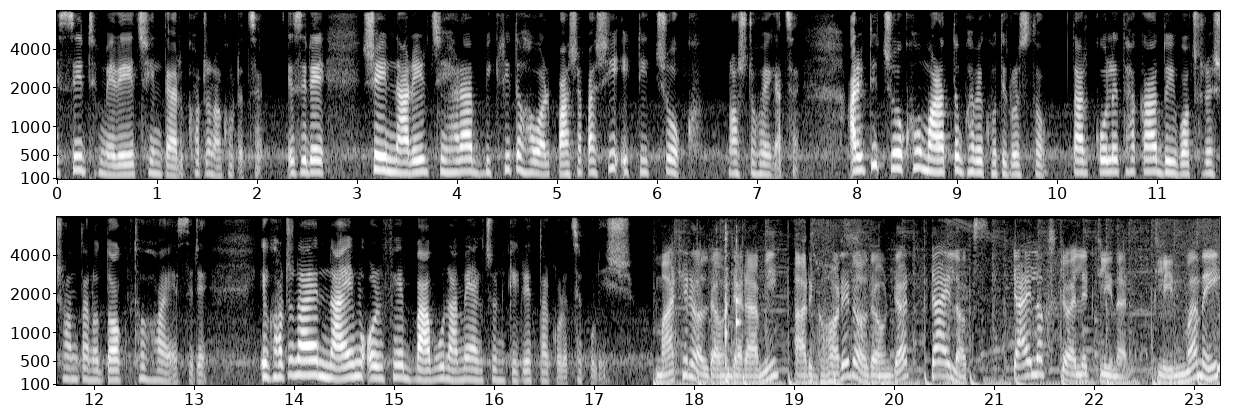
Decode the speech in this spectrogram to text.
এসিড মেরে ছিনতাইয়ের ঘটনা ঘটেছে। এসিডে সেই নারীর চেহারা বিকৃত হওয়ার পাশাপাশি একটি চোখ নষ্ট হয়ে গেছে। আরেকটি চোখও মারাত্মকভাবে ক্ষতিগ্রস্ত। তার কোলে থাকা দুই বছরের সন্তানও দগ্ধ হয় অ্যাসিডে এ ঘটনায় নাইম ওরফে বাবু নামে একজনকে গ্রেপ্তার করেছে পুলিশ। মাঠের অলরাউন্ডার আমি আর ঘরের allrounder Tylox. Tylox toilet cleaner. Clean মানেই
